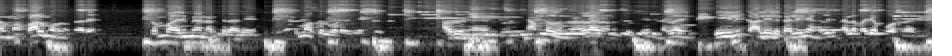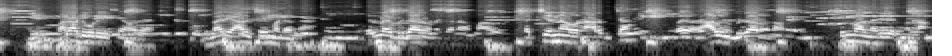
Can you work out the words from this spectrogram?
ஆமா பாலமுருகன் இருக்காரு. ரொம்ப அருமையாக நடத்துறாரு. சும்மா சொல்லுவாரு அவரு மக்கள் நல்லா இருக்கணும்னு சொல்லிட்டு நல்லா டெய்லி காலையில் காலையில் எங்களுக்கு நல்ல மாதிரியாக போடுறாரு. பாராட்டக்கூடிய விஷயம் அவர். இது மாதிரி யாரும் செய்ய மாட்டாங்க. இருந்தால் இப்படி தான் இருக்கணும். ஏன்னா கட்சி என்ன ஒரு ஆரம்பிச்சா ஆளுங்க இப்படிதான் இருக்கணும். சினிமாவில் நிறைய இருக்கலாம்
